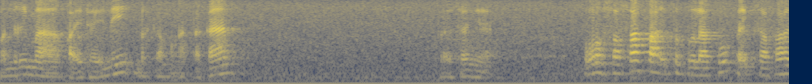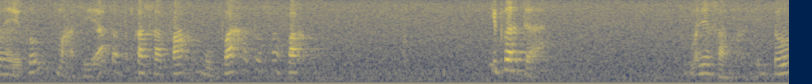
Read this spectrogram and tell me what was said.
menerima kaidah ini mereka mengatakan bahasanya proses safar itu berlaku baik safarnya itu maksiat atau safar mubah atau safar ibadah. Semuanya sama. Itu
